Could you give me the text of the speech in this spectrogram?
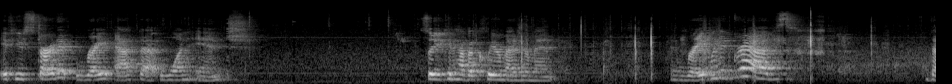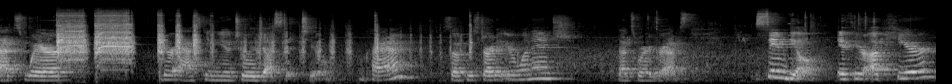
if you start it right at that one inch, so you can have a clear measurement, and right when it grabs, that's where they're asking you to adjust it to, okay? So if you start at your one inch, that's where it grabs. Same deal. If you're up here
